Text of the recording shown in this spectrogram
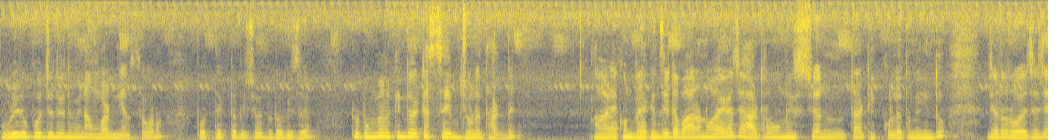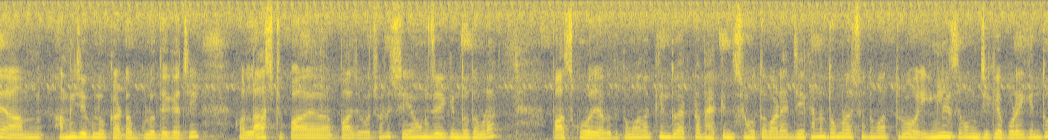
কুড়ির উপর যদি তুমি নাম্বার নিয়ে আসতে পারো, প্রত্যেকটা বিষয়ে, দুটো বিষয়ে, তো তোমরা কিন্তু একটা সেফ জোনে থাকবে। আর এখন ভ্যাকেন্সিটা বাড়ানো হয়ে গেছে, আঠারো উনিশ জনটা ঠিক করলে তুমি কিন্তু যেটা রয়েছে যে, আমি যেগুলো কাট অফগুলো দেখেছি লাস্ট পাঁচ বছরে, সেই অনুযায়ী কিন্তু তোমরা পাস করে যাবে। তো তোমাদের কিন্তু একটা ভ্যাকেন্সি হতে পারে, যেখানে তোমরা শুধুমাত্র ইংলিশ এবং জিকে পড়ে কিন্তু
